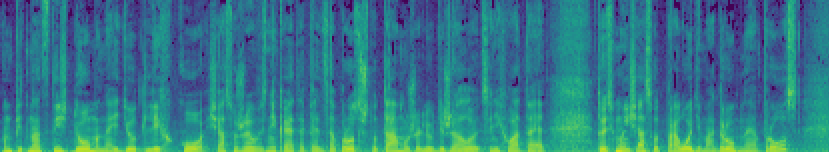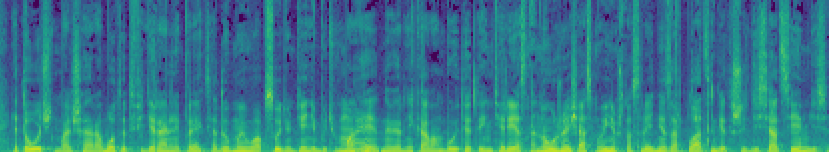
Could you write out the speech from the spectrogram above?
Он 15 тысяч дома найдет легко. Сейчас уже возникает опять запрос, что там уже люди жалуются, не хватает. То есть, мы сейчас вот проводим огромный опрос, это очень большая работа, это федеральный проект, я думаю, мы его обсудим где-нибудь в мае, наверняка вам будет это интересно, но уже сейчас мы видим, что средняя зарплата где-то 60-70.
